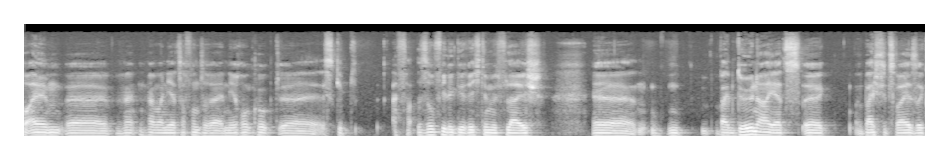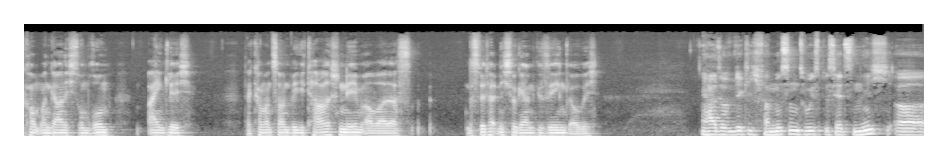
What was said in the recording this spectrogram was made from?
vor allem, äh, wenn, wenn man jetzt auf unsere Ernährung guckt, äh, es gibt so viele Gerichte mit Fleisch. Äh, beim Döner jetzt äh, beispielsweise kommt man gar nicht drum rum, eigentlich. Da kann man zwar einen vegetarischen nehmen, aber das, das wird halt nicht so gern gesehen, glaube ich. Ja, also wirklich vermissen tue ich es bis jetzt nicht. Äh,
